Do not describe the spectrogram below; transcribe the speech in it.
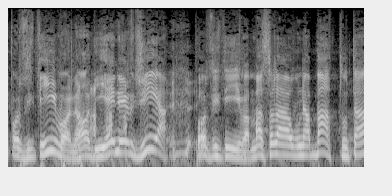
positivo, no? di energia positiva, ma sarà una battuta?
